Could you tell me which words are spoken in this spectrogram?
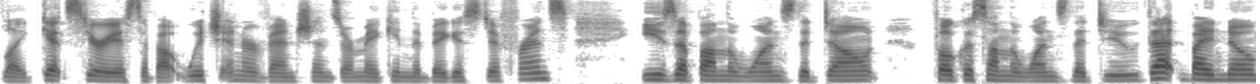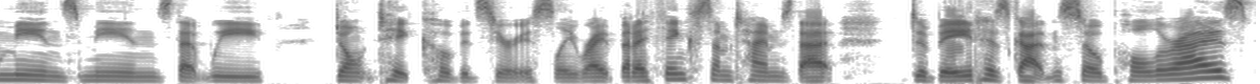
like get serious about which interventions are making the biggest difference, ease up on the ones that don't, focus on the ones that do. That by no means means that we don't take COVID seriously, right? But I think sometimes that debate has gotten so polarized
